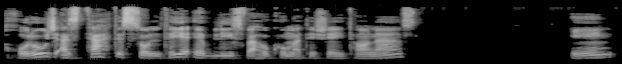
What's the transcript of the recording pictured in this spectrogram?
خروج از تحت سلطه ابلیس و حکومت شیطان است. این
